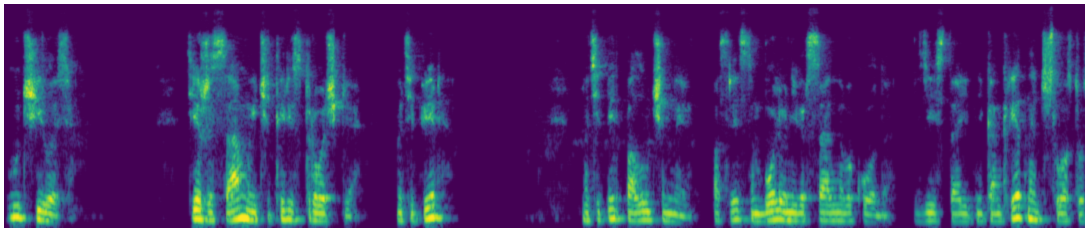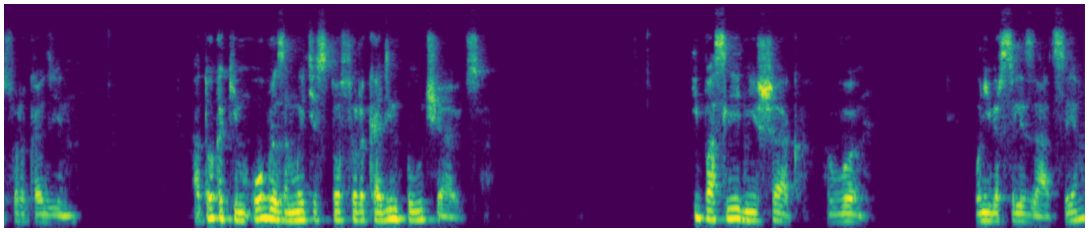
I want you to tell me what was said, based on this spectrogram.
Получилось те же самые четыре строчки, но теперь, но теперь полученные посредством более универсального кода. Здесь стоит не конкретное число 141, а то, каким образом эти 141 получаются. И последний шаг в универсализации.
